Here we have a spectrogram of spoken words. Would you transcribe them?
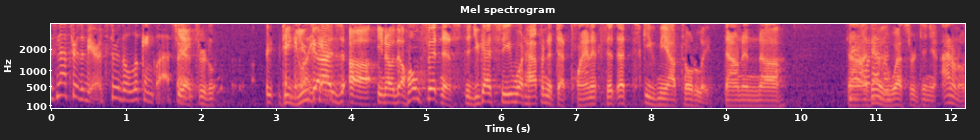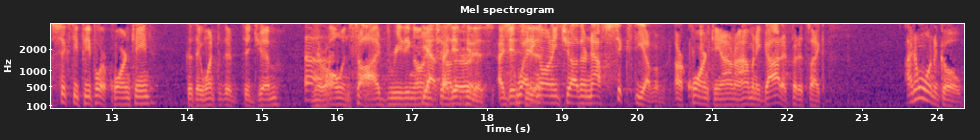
It's not through the mirror. It's through the looking glass, right? Yeah, through the. Did you guys, you, uh, you know, the home fitness? Did you guys see what happened at that Planet Fit? That skeeved me out totally down in, uh, down, no, I think happened? it was West Virginia. I don't know. Sixty people are quarantined because they went to the, the gym. Uh, they're all inside, breathing on yes, each other. Yes, I did see this. I did sweating see this. on each other. Now sixty of them are quarantined. I don't know how many got it, but it's like I don't want to go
